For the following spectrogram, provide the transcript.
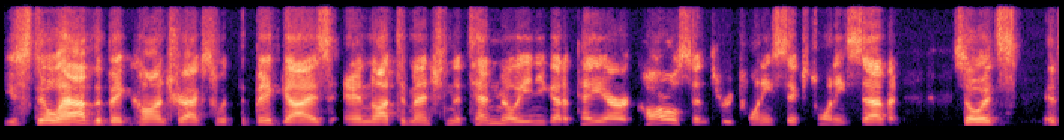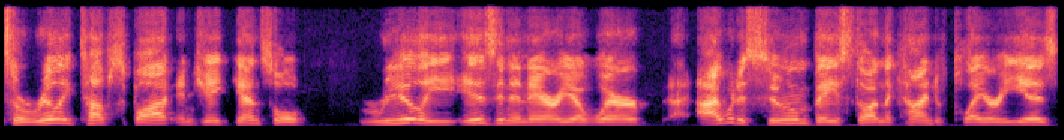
You still have the big contracts with the big guys, and not to mention the 10 million you got to pay Erik Karlsson through 26, 27. So it's it's a really tough spot, and Jake Guentzel really is in an area where I would assume, based on the kind of player he is,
